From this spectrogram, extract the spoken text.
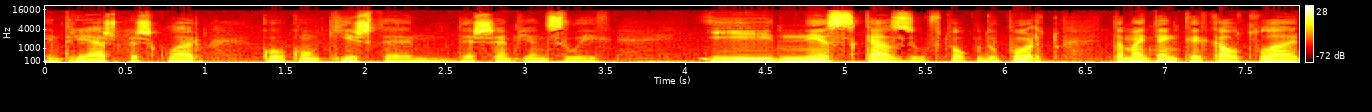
entre aspas claro com a conquista da Champions League. E nesse caso, o Futebol do Porto também tem que cautelar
